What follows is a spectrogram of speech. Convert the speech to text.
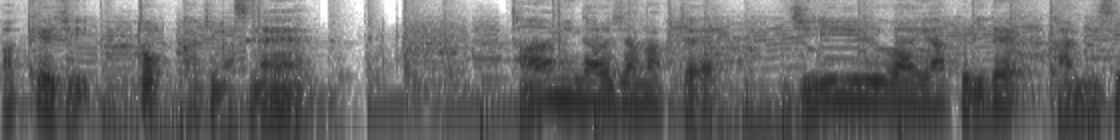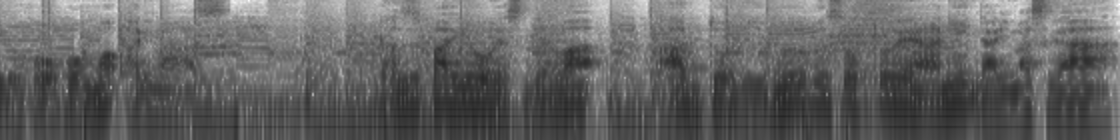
パッケージと書きますね。ターミナルじゃなくて GUI アプリで管理する方法もあります。ラズパイ OS では Add Remove ソフトウェアになりますが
